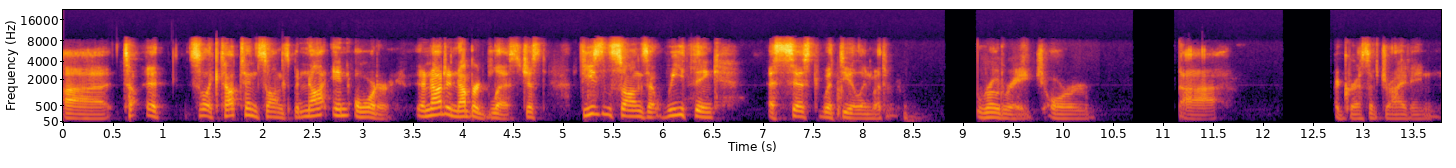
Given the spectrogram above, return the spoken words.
uh so like top 10 songs but not in order they're not a numbered list just these are the songs that we think assist with dealing with road rage or uh aggressive driving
